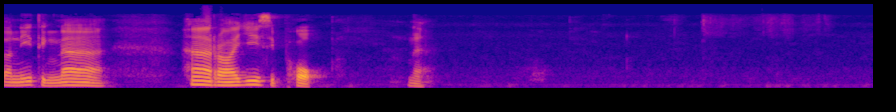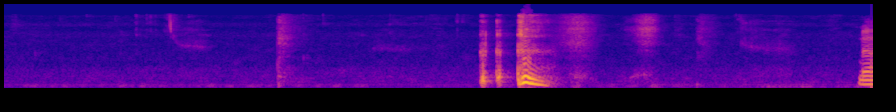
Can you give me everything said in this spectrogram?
ตอนนี้ถึงหน้า 526 นะหน้า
